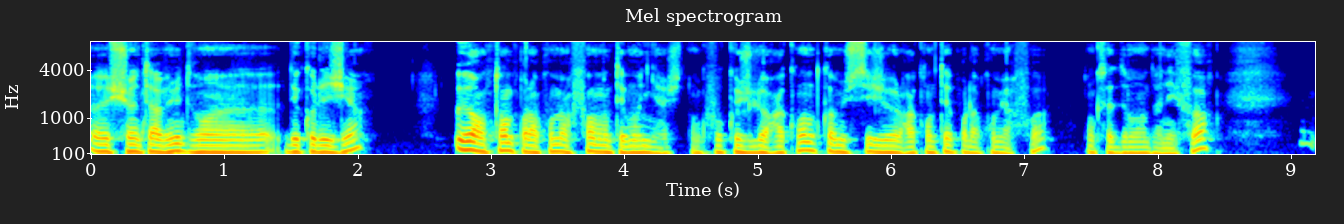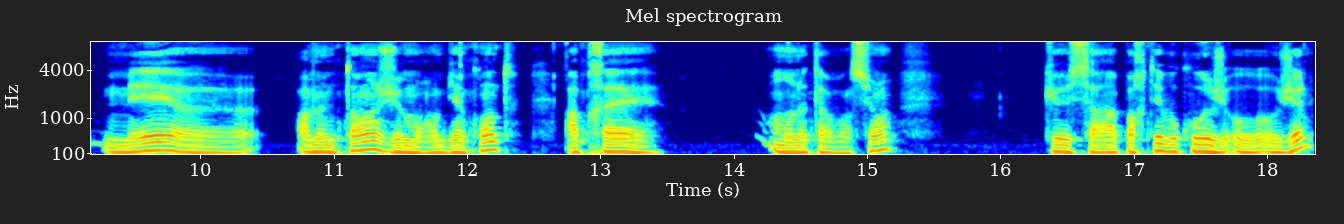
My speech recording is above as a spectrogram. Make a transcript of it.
Euh, je suis intervenu devant euh, des collégiens eux entendent pour la première fois mon témoignage. Donc il faut que je le raconte comme si je le racontais pour la première fois. Donc ça demande un effort. Mais euh, en même temps, je me rends bien compte, après mon intervention, que ça a apporté beaucoup aux, jeunes.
